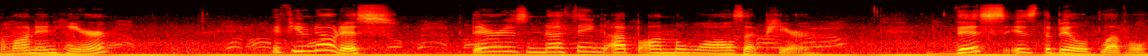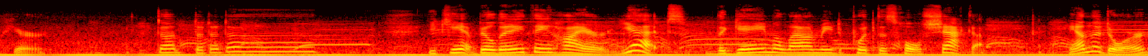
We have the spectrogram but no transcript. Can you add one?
Come on in here. If you notice, there is nothing up on the walls up here. This is the build level here. Dun. You can't build anything higher. Yet, the game allowed me to put this whole shack up. And the door.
